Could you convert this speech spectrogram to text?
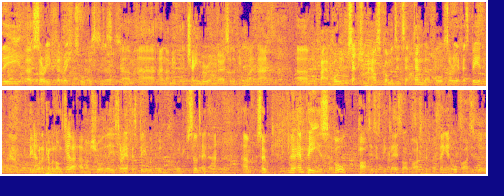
the uh, Surrey Federation of Small Businesses, um, uh, and I meet with the Chamber and various other people like that. Um, in fact, I'm holding a reception in the House of Commons in September for Surrey FSB, and if, if people Yeah. want to come along to Yeah. that, um, I'm sure the Surrey FSB would, would, would facilitate that. Um, so, you know, MPs of all parties, let's be clear, it's not a party political thing, all parties will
